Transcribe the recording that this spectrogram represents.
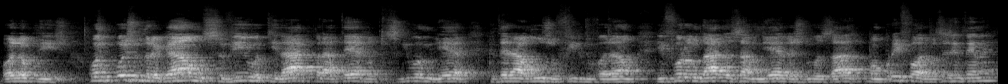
Olha o que diz. Quando depois o dragão se viu atirado para a terra, perseguiu a mulher que terá à luz o filho do varão, e foram dadas à mulher as duas asas. Bom, por aí fora, vocês entendem?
